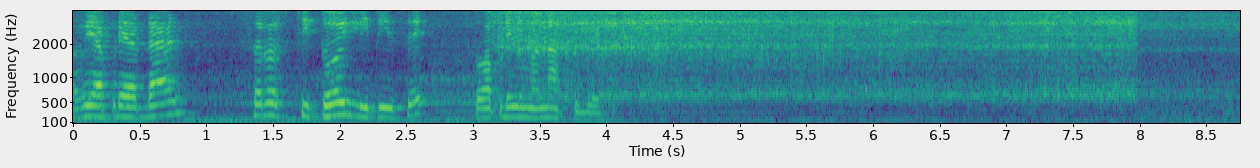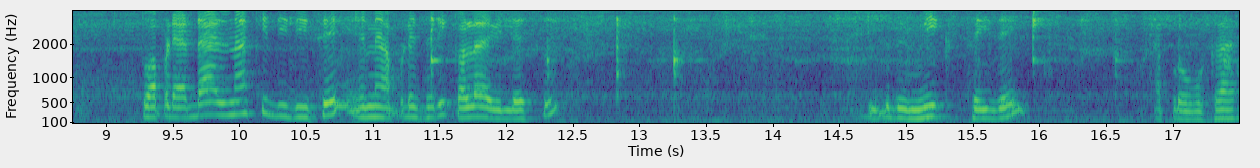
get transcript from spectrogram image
હવે આપણે આ દાળ સરસથી ધોઈ લીધી છે, તો આપણે એમાં નાખી દઈશું. તો આપણે આ દાળ નાખી દીધી છે, એને આપણે જરીક હલાવી લેશું. એ બધું મિક્સ થઈ જાય, આપણો વઘાર.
